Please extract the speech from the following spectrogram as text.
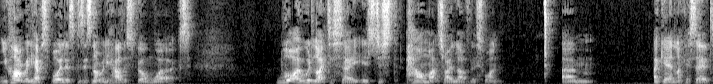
You can't really have spoilers because it's not really how this film works. What I would like to say is just how much I love this one. Um, again, like I said,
